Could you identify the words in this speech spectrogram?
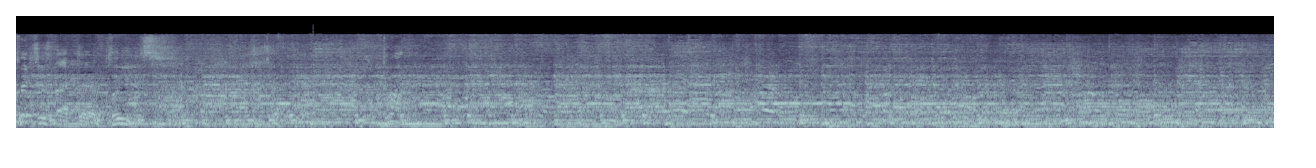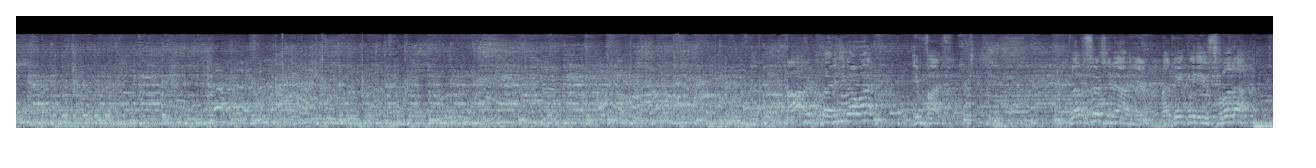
pictures back there, please. Come on. All right, buddy, you know what? Give him five. Love searching out here. I think we need to split up.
